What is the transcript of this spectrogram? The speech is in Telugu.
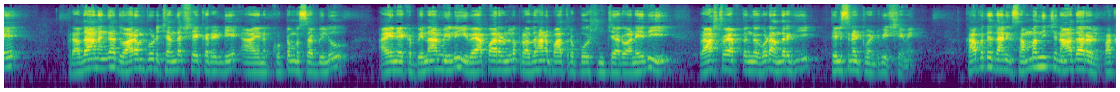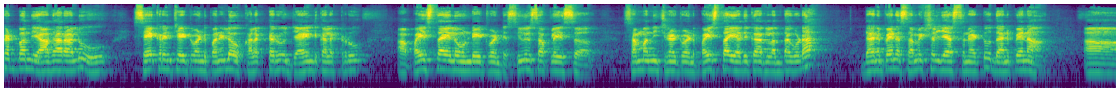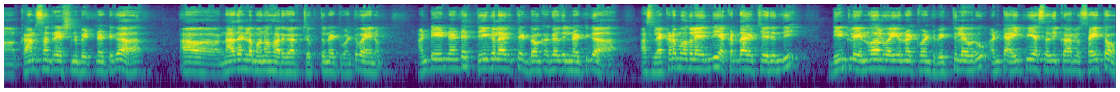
ప్రధానంగా ద్వారంపూడి చంద్రశేఖర్ రెడ్డి ఆయన కుటుంబ సభ్యులు ఆయన యొక్క బినామీలు ఈ వ్యాపారంలో ప్రధాన పాత్ర పోషించారు అనేది రాష్ట్ర వ్యాప్తంగా కూడా అందరికీ తెలిసినటువంటి విషయమే. కాకపోతే దానికి సంబంధించిన ఆధారాలు పకడ్బందీ ఆధారాలు సేకరించేటువంటి పనిలో కలెక్టరు జాయింట్ కలెక్టరు ఆ పై స్థాయిలో ఉండేటువంటి సివిల్ సప్లైస్ సంబంధించినటువంటి పై స్థాయి అధికారులంతా కూడా దానిపైన సమీక్షలు చేస్తున్నట్టు దానిపైన కాన్సన్ట్రేషన్ పెట్టినట్టుగా ఆ, నాదెండ్ల మనోహర్ గారు చెప్తున్నటువంటి వైనం. అంటే ఏంటంటే తీగలాగితే డొంక కదిలినట్టుగా అసలు ఎక్కడ మొదలైంది ఎక్కడ దాకా చేరింది దీంట్లో ఇన్వాల్వ్ అయి ఉన్నటువంటి వ్యక్తులు ఎవరు అంటే ఐపీఎస్ అధికారులు సైతం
